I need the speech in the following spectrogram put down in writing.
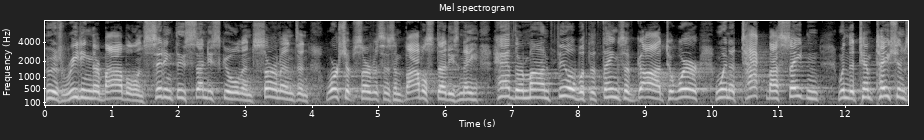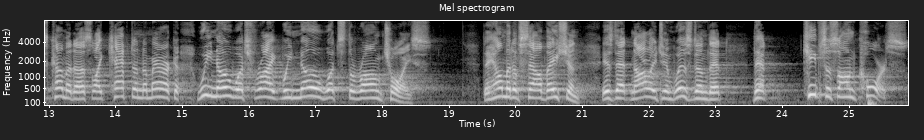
who is reading their Bible and sitting through Sunday school and sermons and worship services and Bible studies, and they have their mind filled with the things of God to where, when attacked by Satan, when the temptations come at us, like Captain America, we know what's right, we know what's the wrong choice. The helmet of salvation is that knowledge and wisdom that, that keeps us on course.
